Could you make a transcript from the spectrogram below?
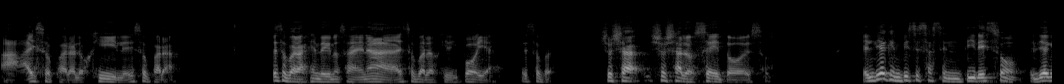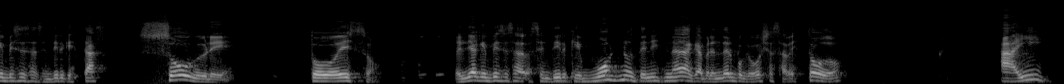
ah, eso es para los giles, eso para, eso para la gente que no sabe nada, eso para los gilipollas, eso yo, ya, yo ya lo sé todo eso. El día que empieces a sentir eso, el día que empieces a sentir que estás sobre todo eso, el día que empieces a sentir que vos no tenés nada que aprender porque vos ya sabés todo, ahí,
